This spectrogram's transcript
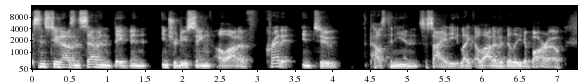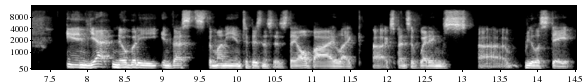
since 2007 they've been introducing a lot of credit into Palestinian society, like a lot of ability to borrow. And yet nobody invests the money into businesses. They all buy like uh, expensive weddings, uh, real estate,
